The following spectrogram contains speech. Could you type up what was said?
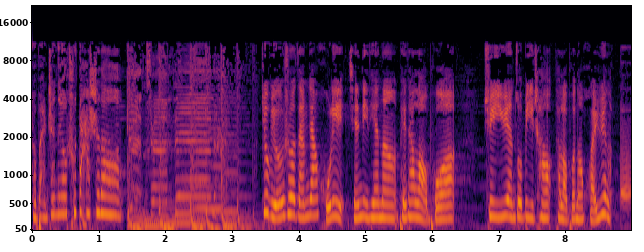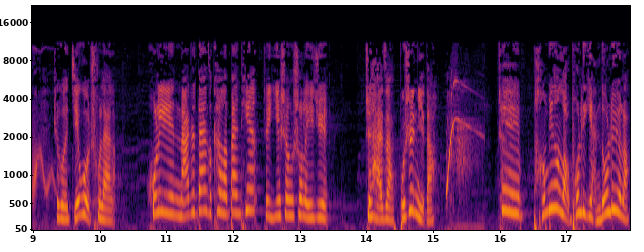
要不然真的要出大事的。就比如说咱们家狐狸前几天呢，陪他老婆去医院做 B 超，他老婆呢怀孕了，这个结果出来了，狐狸拿着单子看了半天，这医生说了一句：“这孩子不是你的。”这旁边的老婆脸都绿了。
